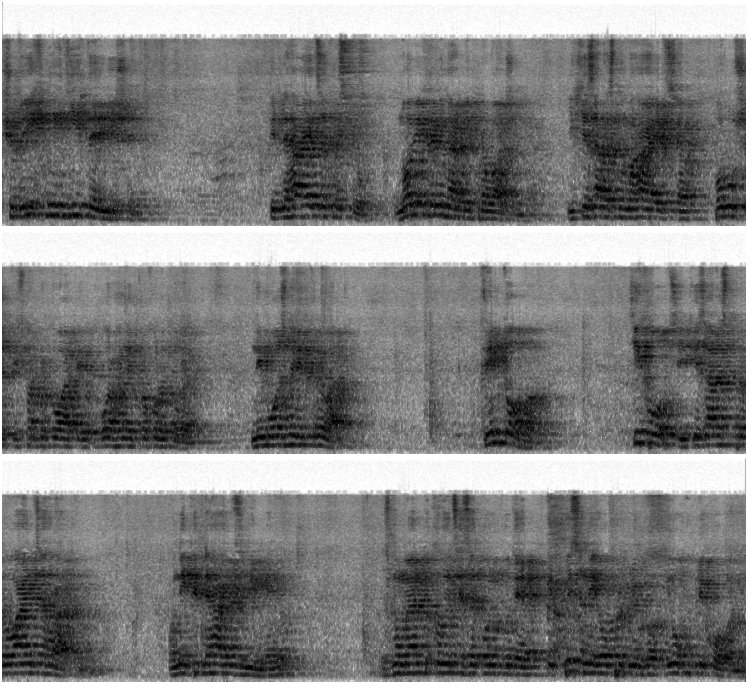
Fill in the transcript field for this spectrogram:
щодо їхніх дій та рішень підлягають закриттю. Нові кримінальні провадження, які зараз намагаються порушити і сфабрикувати органи прокуратури, не можна відкривати. Крім того, ті хлопці, які зараз перебувають за ґратами, вони підлягають звільненню з моменту, коли цей закон буде підписаний і опублікований.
